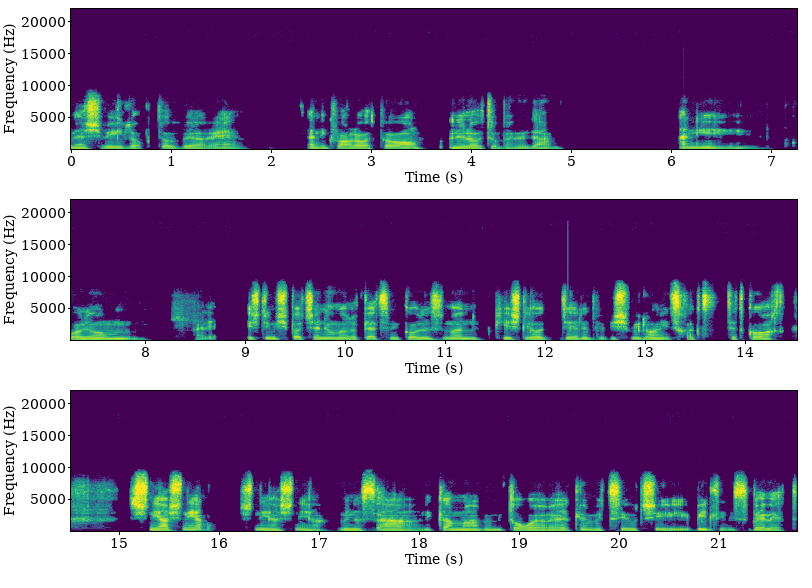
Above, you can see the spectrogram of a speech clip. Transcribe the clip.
מהשביעי לאוקטובר אני כבר לא אותו, אני לא אותו בן אדם. אני כל יום, אני, יש לי משפט שאני אומרת לעצמי כל הזמן, כי יש לי עוד ילד ובשבילו אני צריכה קצת כוח. שנייה, שנייה, שנייה, שנייה. מנסה, אני קמה ומתעוררת למציאות שהיא בלתי נסבלת.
